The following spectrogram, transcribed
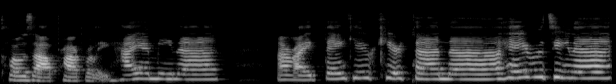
close out properly. Hi, Amina. All right. Thank you, Kirtana. Hey, Rutina.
